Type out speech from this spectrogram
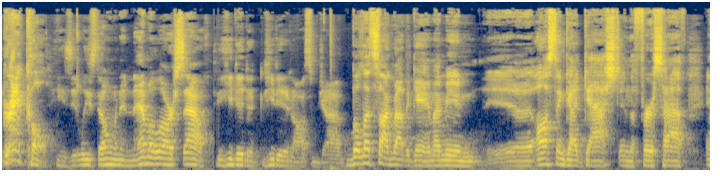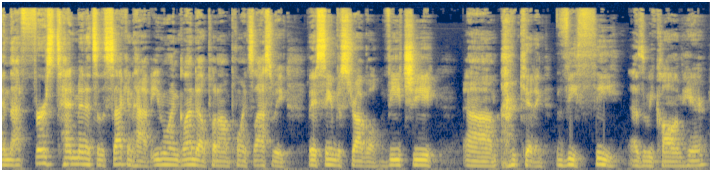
Grant Cole. He's at least owning an MLR South. He did a, he did an awesome job. But let's talk about the game. I mean, uh, Austin got gashed in the first half, and that first ten minutes of the second half, even when Glendale put on points last week, they seemed to struggle. Vici, um, I'm kidding, Vici as we call him here,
